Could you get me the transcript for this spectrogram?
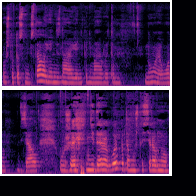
Ну, что-то с ним стало, я не знаю, я не понимаю в этом. Но он взял уже недорогой, потому что все равно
